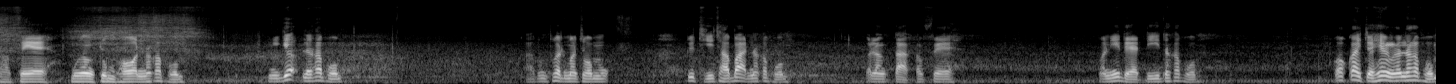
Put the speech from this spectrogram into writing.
กาแฟเมืองจุมพรนะครับ ผม มีเยอะเลยครับผมพาเพื่อนๆมาชมวิถีชาวบ้านนะครับ ผมกำลังตากกาแฟ วันนี้แดดดีนะครับ ผม ก็ใกล้จะแห้งแล้วนะครับ ผม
